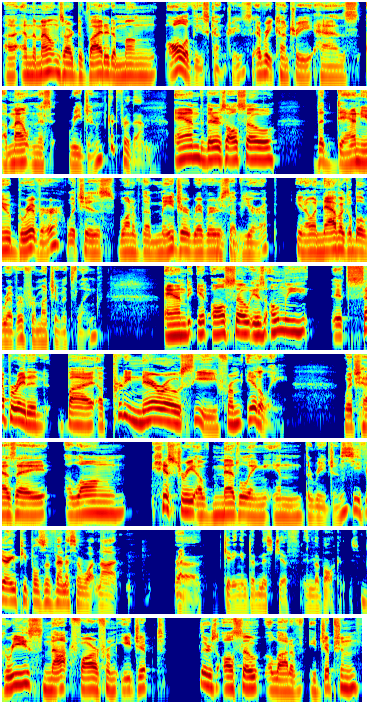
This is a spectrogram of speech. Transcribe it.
Uh, and the mountains are divided among all of these countries. Every country has a mountainous region. Good for them. And there's also the Danube River, which is one of the major rivers of Europe, you know, a navigable river for much of its length. And it also is only it's separated by a pretty narrow sea from Italy, which has a, a long history of meddling in the region. Seafaring peoples of Venice and whatnot, Right. uh, getting into mischief in the Balkans. Greece, not far from Egypt. There's also a lot of Egyptian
